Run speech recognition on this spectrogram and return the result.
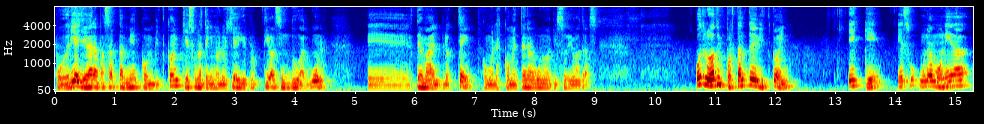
podría llegar a pasar también con Bitcoin, que es una tecnología disruptiva sin duda alguna. Eh, el tema del blockchain, como les comenté en algunos episodios atrás. Otro dato importante de Bitcoin es que es una moneda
